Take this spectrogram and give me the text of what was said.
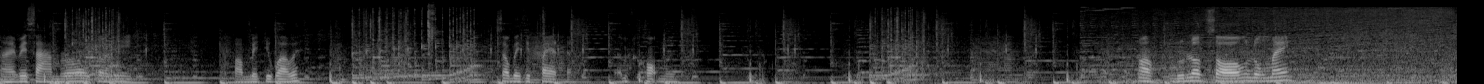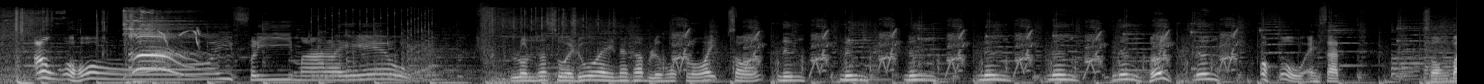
หายไปสามร้อยตอนนี้ปรับเบ็ดดีกว่าเว้ยเซาเบ็ดสิบแปดอะเคาะมือ อ้าวลุ้นรอบสองลงไหมเอ้าโอ้โหฟรีมาแล้วล่นซะสวยด้วยนะครับเหลือ 600 2 1 1 1 1 1 1 เฮ้ย 1 โอ้โห ไอสัตว์สองใบ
